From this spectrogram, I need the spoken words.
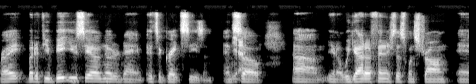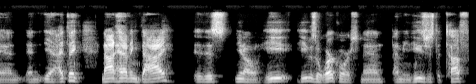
right? But if you beat UCLA and Notre Dame, it's a great season. And Yeah. so, um, you know, we got to finish this one strong. And and yeah, I think not having Dye this, you know, he he was a workhorse, man. I mean, he's just a tough,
